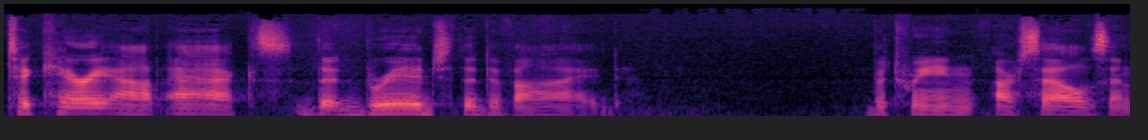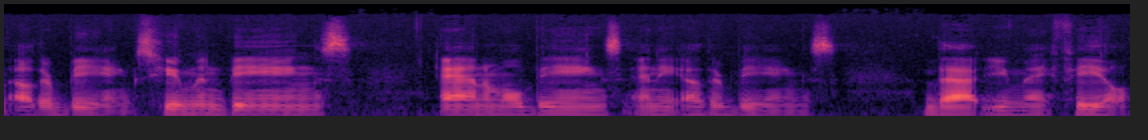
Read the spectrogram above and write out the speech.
to carry out acts that bridge the divide between ourselves and other beings, human beings, animal beings, any other beings that you may feel.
